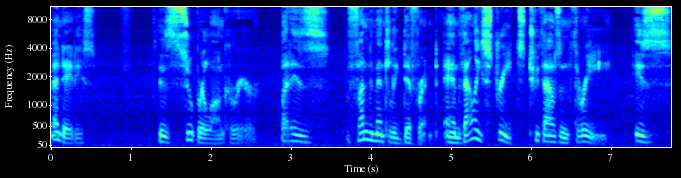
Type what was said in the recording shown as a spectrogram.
and 80s, his super long career, but is fundamentally different. And Valley Streets 2003 is,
